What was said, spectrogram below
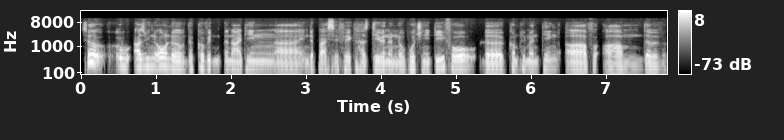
So as we all know, the COVID-19 uh, in the Pacific has given an opportunity for the complementing of um, the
